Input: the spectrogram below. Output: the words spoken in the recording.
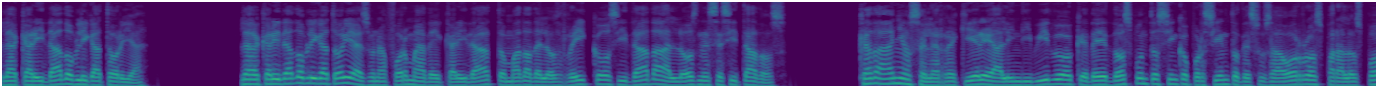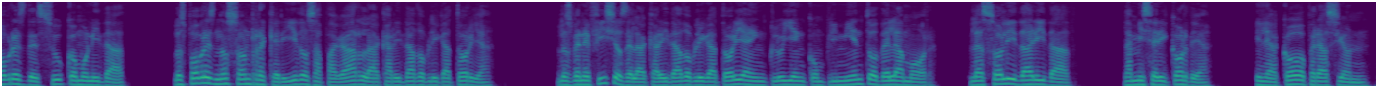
La caridad obligatoria. La caridad obligatoria es una forma de caridad tomada de los ricos y dada a los necesitados. Cada año se le requiere al individuo que dé 2.5% de sus ahorros para los pobres de su comunidad. Los pobres no son requeridos a pagar la caridad obligatoria. Los beneficios de la caridad obligatoria incluyen cumplimiento del amor, la solidaridad, la misericordia y la cooperación.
